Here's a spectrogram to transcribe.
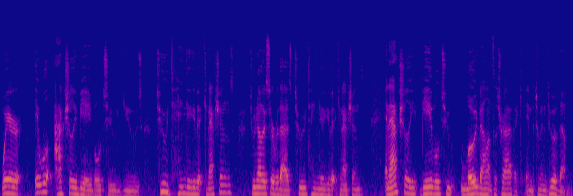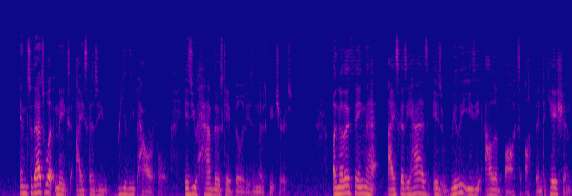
where it will actually be able to use two 10 gigabit connections to another server that has two 10 gigabit connections and actually be able to load balance the traffic in between the two of them. And so that's what makes iSCSI really powerful, is you have those capabilities and those features. Another thing that iSCSI has is really easy out-of-the-box authentication.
